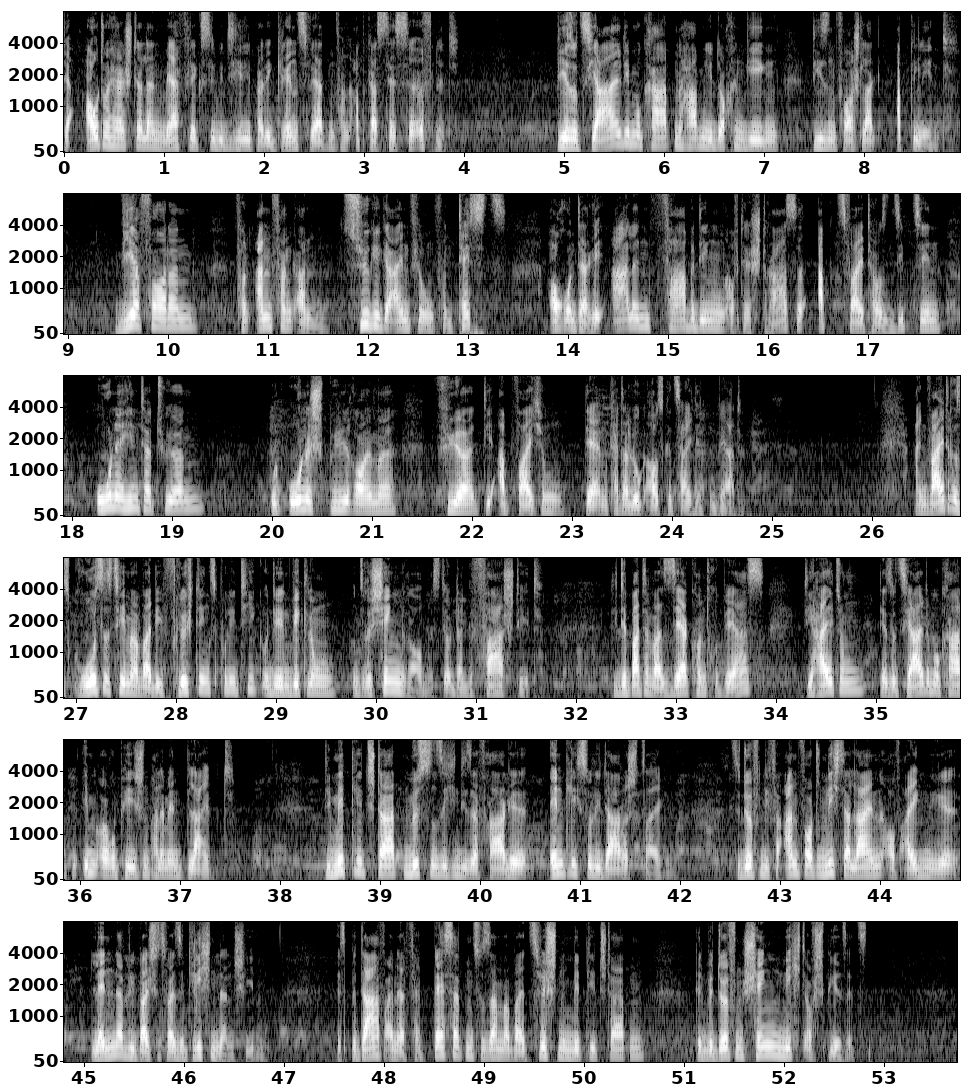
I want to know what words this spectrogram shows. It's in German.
der Autoherstellern mehr Flexibilität bei den Grenzwerten von Abgastests eröffnet. Wir Sozialdemokraten haben jedoch hingegen diesen Vorschlag abgelehnt. Wir fordern von Anfang an zügige Einführung von Tests, auch unter realen Fahrbedingungen auf der Straße ab 2017, ohne Hintertüren und ohne Spielräume für die Abweichung der im Katalog ausgezeichneten Werte. Ein weiteres großes Thema war die Flüchtlingspolitik und die Entwicklung unseres Schengen-Raumes, der unter Gefahr steht. Die Debatte war sehr kontrovers. Die Haltung der Sozialdemokraten im Europäischen Parlament bleibt. Die Mitgliedstaaten müssen sich in dieser Frage endlich solidarisch zeigen. Sie dürfen die Verantwortung nicht allein auf eigene Länder wie beispielsweise Griechenland schieben. Es bedarf einer verbesserten Zusammenarbeit zwischen den Mitgliedstaaten, denn wir dürfen Schengen nicht aufs Spiel setzen.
